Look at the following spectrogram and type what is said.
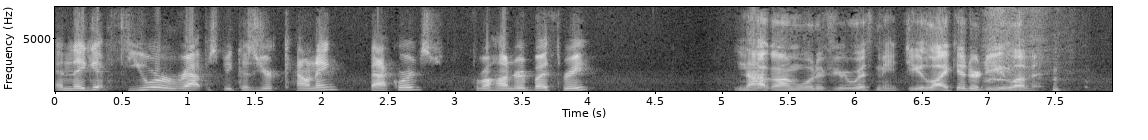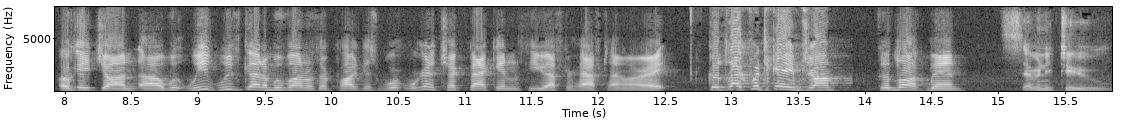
and they get fewer reps because you're counting backwards from 100 by 3? Knock on wood if you're with me. Do you like it or do you love it? Okay, John, uh, we, we, we've got to move on with our podcast. We're, we're going to check back in with you after halftime, all right? Good luck with the game, John. Good luck, man. 72.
